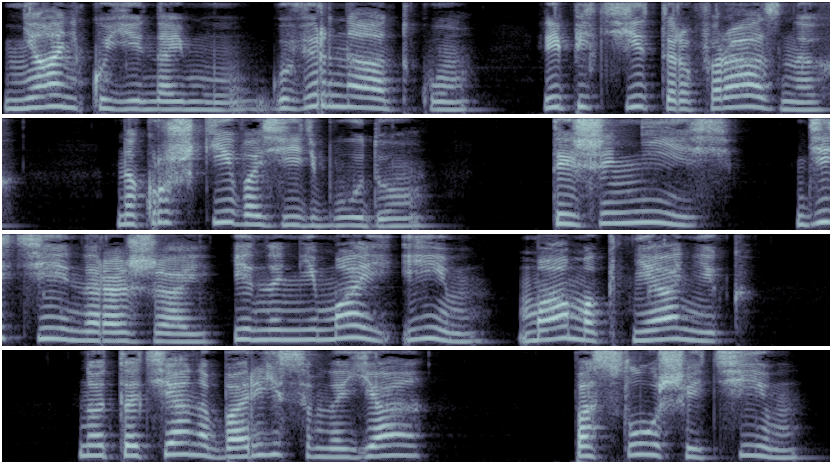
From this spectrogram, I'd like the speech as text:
Няньку ей найму, гувернантку, репетиторов разных. На кружки возить буду. Ты женись, детей нарожай и нанимай им мамок, нянек. Но Татьяна Борисовна, я... Послушай, Тим.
